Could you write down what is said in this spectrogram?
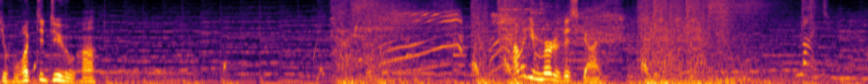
You what to do, huh? How about you murder this guy? My turn now.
